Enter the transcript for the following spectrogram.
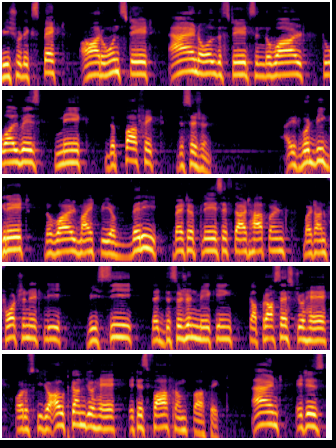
we should expect our own state and all the state in the world to always make the perfect decision it would be great the world might be a very better place if that unfortunately we see decision making کا پروسیس جو ہے اور اس کی جو آؤٹ کم جو ہے it is far from perfect and it is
